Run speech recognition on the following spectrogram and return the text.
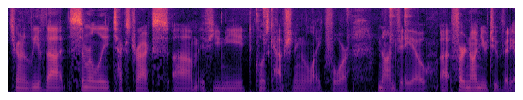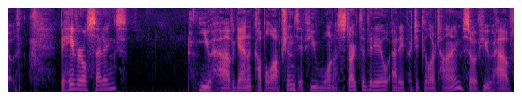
So you're going to leave that. Similarly, text tracks, um, if you need closed captioning and the like for non-video, uh, for non-YouTube videos. Behavioral settings, you have again a couple options if you want to start the video at a particular time so if you have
